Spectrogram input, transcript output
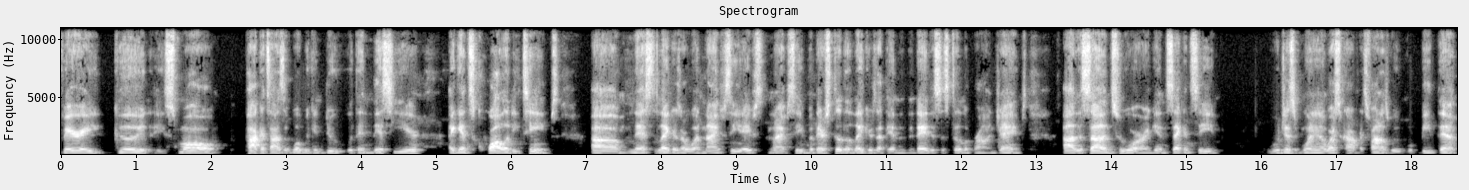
very good, a small pocket size of what we can do within this year against quality teams. Um, yes, the Lakers are what ninth seed, eighth, ninth seed, but they're still the Lakers at the end of the day. This is still LeBron James. Uh, the Suns, who are again second seed, we're just winning the Western Conference Finals. We will beat them,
